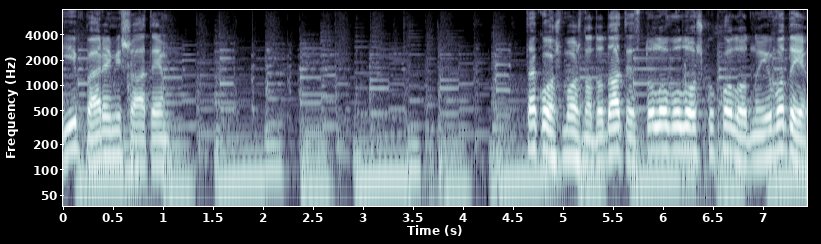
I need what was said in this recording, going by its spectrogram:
і перемішати. Також можна додати столову ложку холодної води.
